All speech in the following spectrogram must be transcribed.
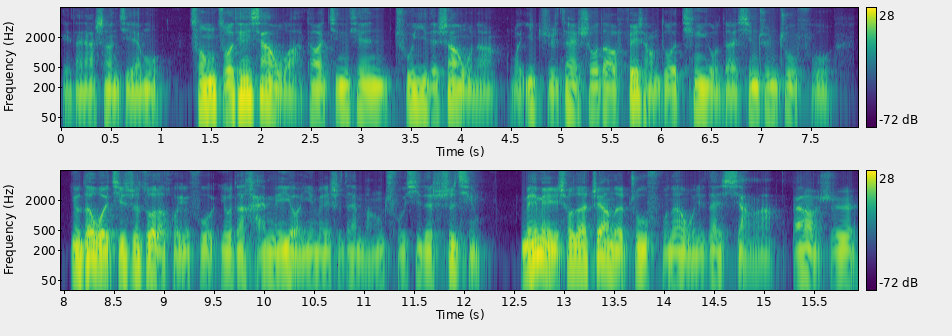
给大家上节目。从昨天下午啊到今天初一的上午呢，我一直在收到非常多听友的新春祝福，有的我及时做了回复，有的还没有，因为是在忙除夕的事情。每每收到这样的祝福呢，我就在想啊，白老师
